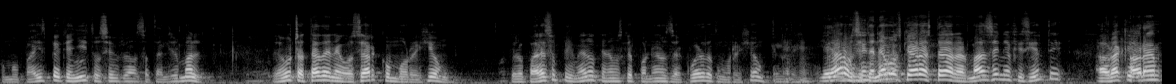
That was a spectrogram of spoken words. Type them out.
como país pequeñito siempre vamos a salir mal. Debemos tratar de negociar como región pero para eso primero tenemos que ponernos de acuerdo como región. claro, si tenemos que arrastrar al más ineficiente, habrá que Ahora,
